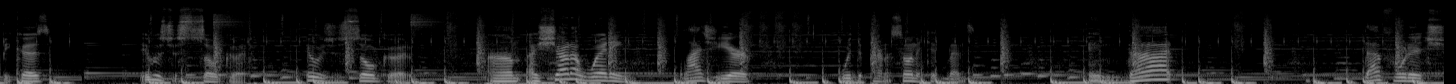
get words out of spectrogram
because it was just so good. It was just so good. Um, I shot a wedding last year with the Panasonic kit lens, and that that footage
